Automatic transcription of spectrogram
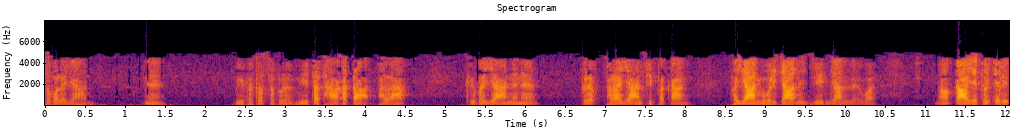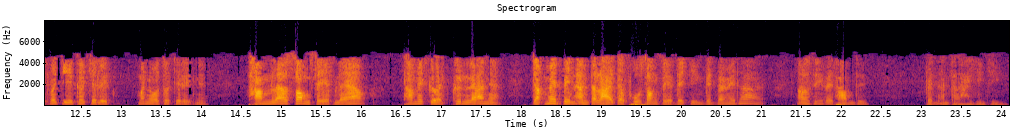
ศพลยานนะมีพระทศพลมีตถาคตะพระคือพยานเนี่ยนะเรียกพระยานสิบประการพยานของพระเจ้าเนี่ยยืนยันเลยว่า เอากายทุจริตวจีทุจริต มโนทุจริตเนี่ยทำแล้วซ่องเสพแล้วทำให้เกิดขึ้นแล้วเนี่ยจะไม่เป็นอันตรายแต่ผู้ซ่องเสพได้จริงเป็นไปไม่ได้ เอาสิไปทำดิเป็นอันตรายจริงๆ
